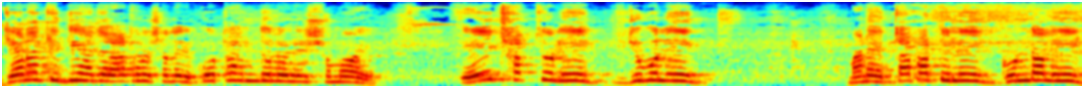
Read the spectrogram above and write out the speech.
যে নাকি দুই হাজার আঠারো সালের কোঠা আন্দোলনের সময় এই ছাত্রলীগ, যুবলীগ মানে চাপাতি লীগ গুন্ডা লীগ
